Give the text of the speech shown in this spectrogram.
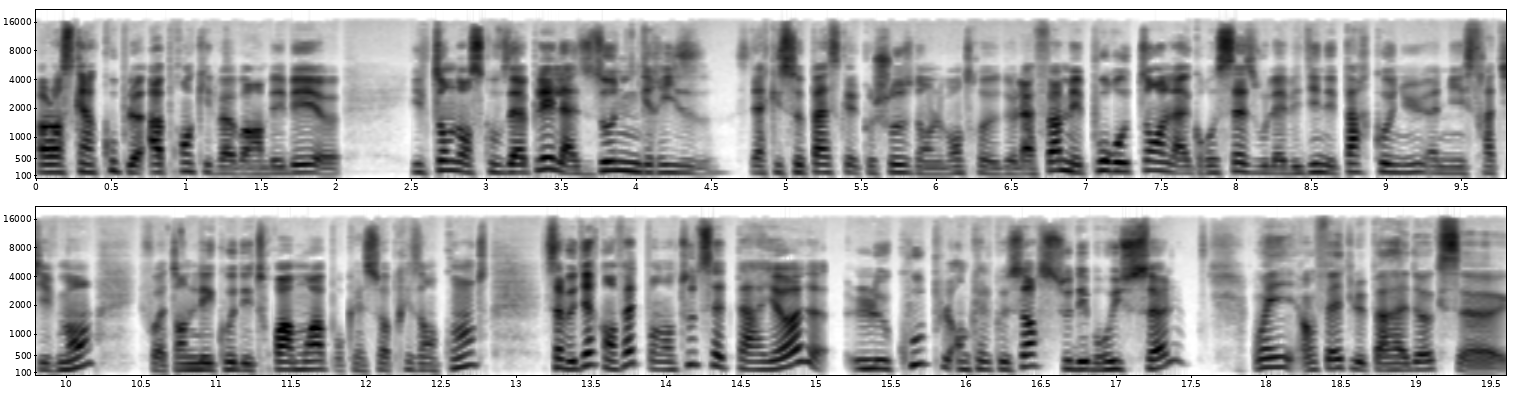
Alors, lorsqu'un couple apprend qu'il va avoir un bébé, euh, il tombe dans ce que vous appelez la zone grise. C'est-à-dire qu'il se passe quelque chose dans le ventre de la femme, mais pour autant, la grossesse, vous l'avez dit, n'est pas reconnue administrativement. Il faut attendre l'écho des trois mois pour qu'elle soit prise en compte. Ça veut dire qu'en fait, pendant toute cette période, le couple, en quelque sorte, se débrouille seul. Oui, en fait, le paradoxe euh,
